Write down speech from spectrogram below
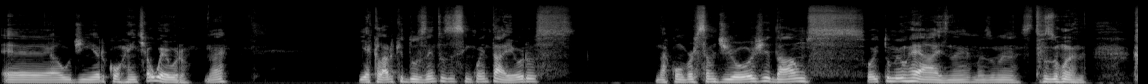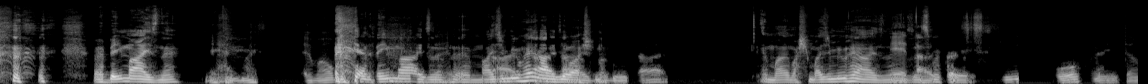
é, o dinheiro corrente é o euro, né? E é claro que 250 euros na conversão de hoje dá uns 8 mil reais, né? Mais ou menos. Estou zoando. é bem mais, né? É, mas é, mal... é bem mais, né? É mais de mil reais, eu acho. Né? É mais, acho mais de mil reais, né? É, tá, assim, pouco, né? Então.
